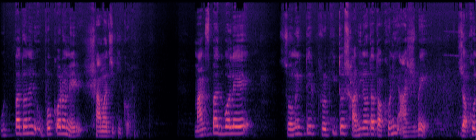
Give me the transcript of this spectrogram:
উৎপাদনের উপকরণের সামাজিকীকরণ। মার্ক্সবাদ বলে, শ্রমিকদের প্রকৃত স্বাধীনতা তখনই আসবে যখন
